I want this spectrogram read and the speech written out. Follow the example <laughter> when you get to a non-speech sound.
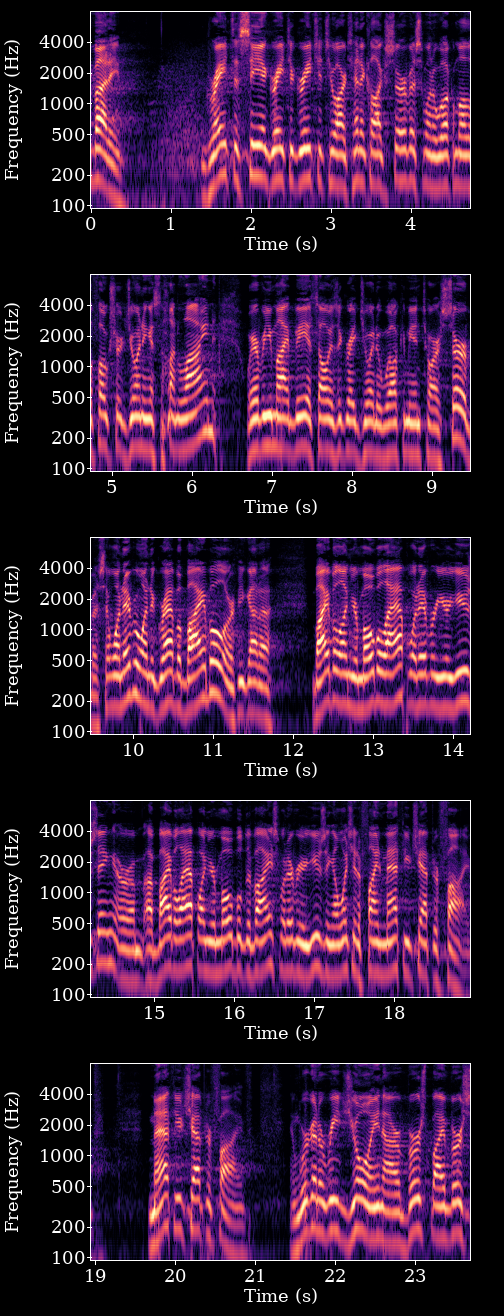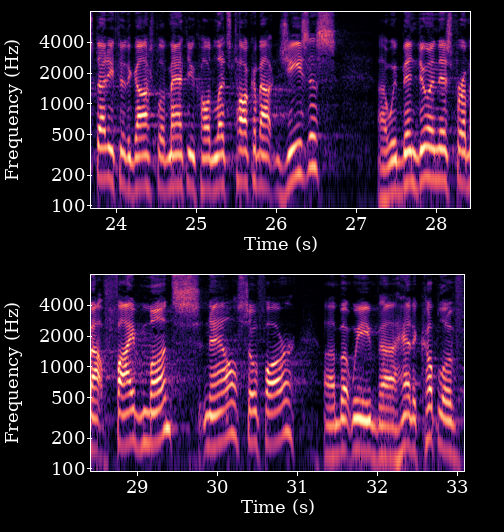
everybody. Great to see you. Great to greet you to our 10 o'clock service. I want to welcome all the folks who are joining us <laughs> online. Wherever you might be, it's always a great joy to welcome you into our service. I want everyone to grab a Bible, or if you got a Bible on your mobile app, whatever you're using, or a, a Bible app on your mobile device, whatever you're using, I want you to find Matthew chapter 5. Matthew chapter 5. And we're going to rejoin our verse by verse study through the Gospel of Matthew called Let's Talk About Jesus. Uh, we've been doing this for about five months now so far, uh, but we've uh, had a couple of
